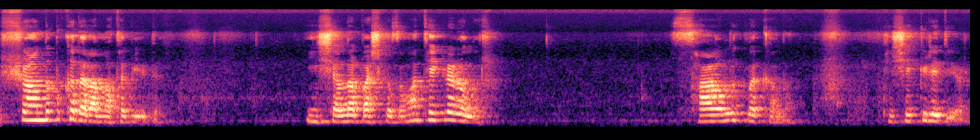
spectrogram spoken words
Şu anda bu kadar anlatabildim. İnşallah başka zaman tekrar olur. Sağlıkla kalın. Teşekkür ediyorum.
